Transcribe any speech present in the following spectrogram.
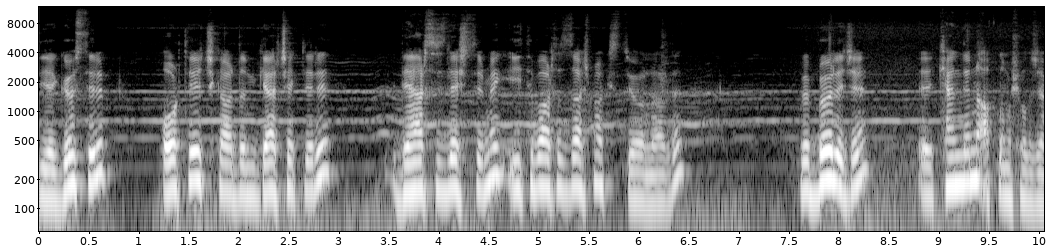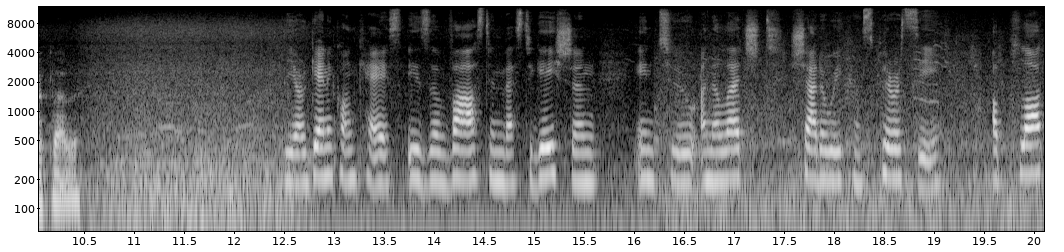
diye gösterip ortaya çıkardığım gerçekleri değersizleştirmek, itibarsızlaşmak istiyorlardı. Ve böylece e, kendilerini aklamış olacaklardı. The Organicon case is a vast investigation into an alleged shadowy conspiracy, a plot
